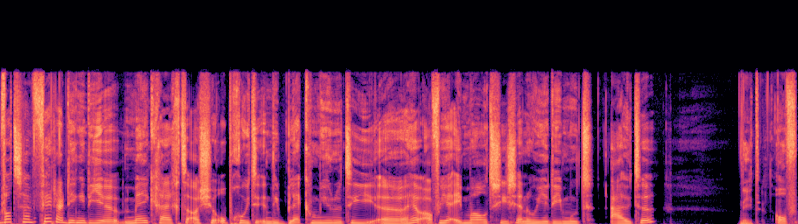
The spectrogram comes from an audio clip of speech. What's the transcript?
wat zijn verder dingen die je meekrijgt als je opgroeit in die black community eh, over je emoties en hoe je die moet uiten? Niet. Of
